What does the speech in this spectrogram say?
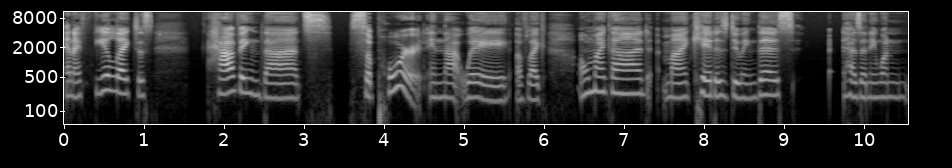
And I feel like just having that support in that way of like, oh my God, my kid is doing this. Has anyone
